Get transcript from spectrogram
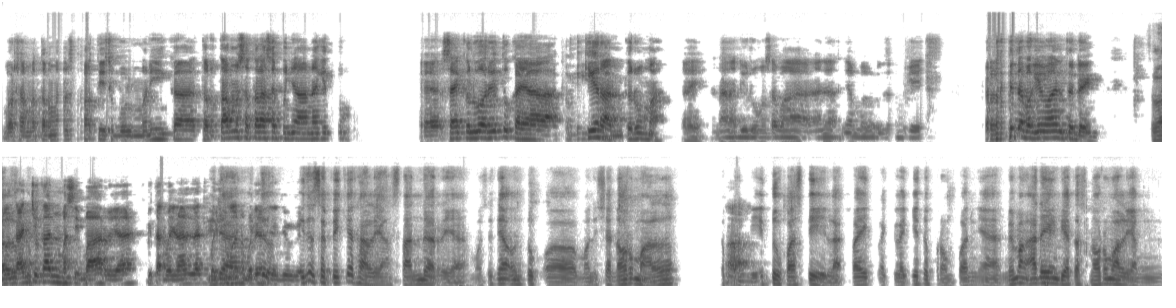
bersama teman seperti sebelum menikah, terutama setelah saya punya anak itu. Eh, saya keluar itu kayak kepikiran ke rumah, eh anak di rumah sama anaknya sebagai kalau kita bagaimana tuh, Deng? Kalau selalu Kancu kan masih baru ya, kita banyak lihat Iya, bagaimana itu, modelnya juga. itu saya pikir hal yang standar ya. Maksudnya untuk eh, manusia normal seperti Ah. itu pasti lah, baik laki-laki itu perempuannya. Memang ada yang di atas normal yang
